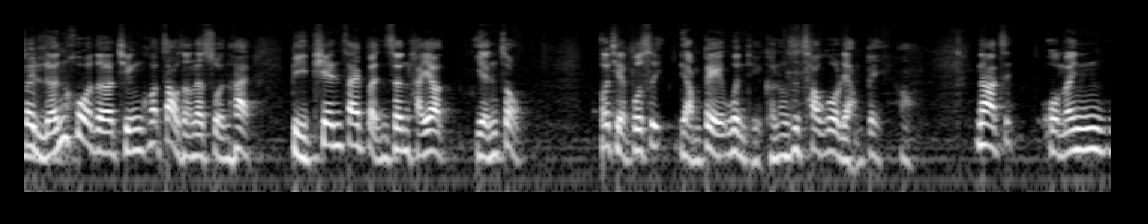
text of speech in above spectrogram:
所以人祸的情况造成的损害比天灾本身还要严重，而且不是两倍问题，可能是超过两倍啊。那这我们。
